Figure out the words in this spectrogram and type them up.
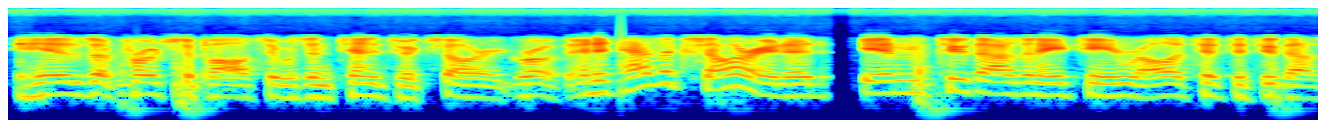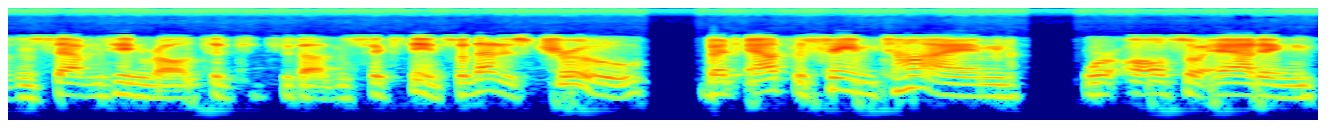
his approach to policy was intended to accelerate growth. And it has accelerated in 2018 relative to 2017, relative to 2016. So that is true. But at the same time, we're also adding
